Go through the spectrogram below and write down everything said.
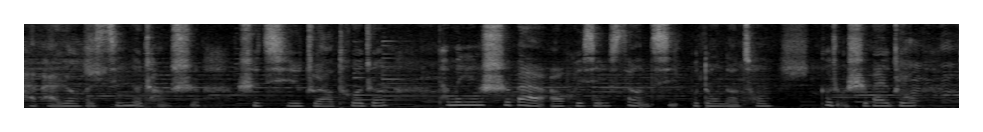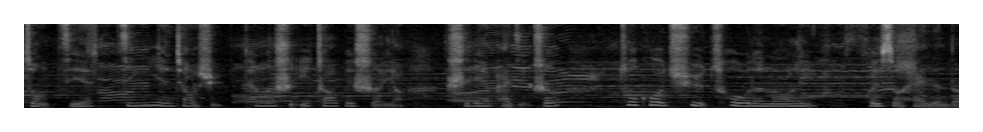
害怕任何新的尝试是其主要特征。他们因失败而灰心丧气，不懂得从各种失败中总结经验教训。他们是一朝被蛇咬，十年怕井绳。做过去错误的努力会损害人的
